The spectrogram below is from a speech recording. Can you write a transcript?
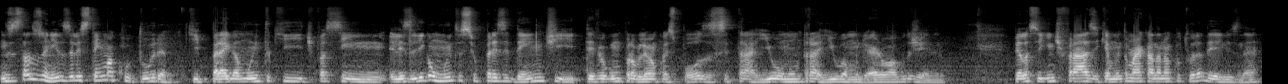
nos Estados Unidos eles têm uma cultura que prega muito que, tipo assim, eles ligam muito se o presidente teve algum problema com a esposa, se traiu ou não traiu a mulher ou algo do gênero. Pela seguinte frase, que é muito marcada na cultura deles, né?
